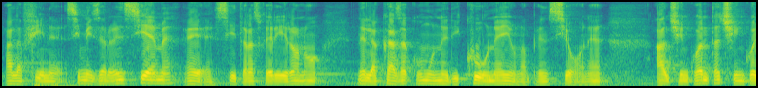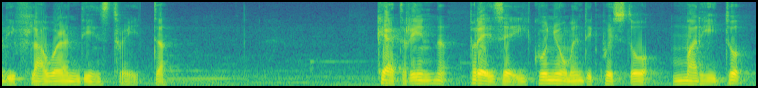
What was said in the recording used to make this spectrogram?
Alla fine si misero insieme e si trasferirono nella casa comune di Cooney, una pensione, al 55 di Flower and Dean Street. Catherine prese il cognome di questo marito,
